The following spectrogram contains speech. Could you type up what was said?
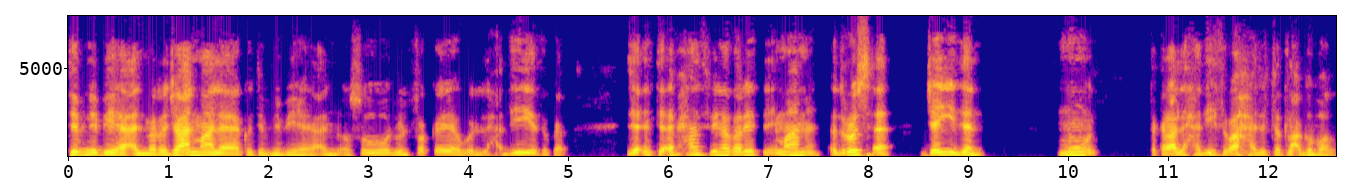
تبني بها علم الرجال مالك وتبني بها علم الأصول والفقه والحديث وكذا. زين أنت أبحث في نظرية الإمامة ادرسها جيدا. مو تقرأ لي حديث واحد وتطلع قبل.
